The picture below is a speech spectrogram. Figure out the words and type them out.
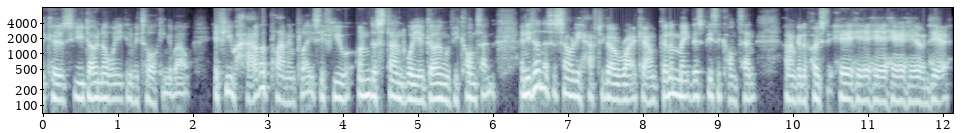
because you don't know what you're going to be talking about. If you have a plan in place, if you understand where you're going with your content, and you don't necessarily have to go, right, okay, I'm going to make this piece of content and I'm going to post it here, here, here, here, here, and here.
